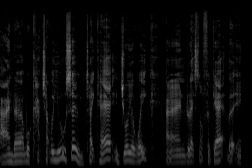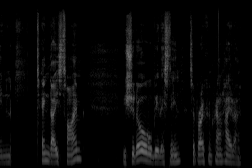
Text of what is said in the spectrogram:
And uh, we'll catch up with you all soon. Take care, enjoy your week, and let's not forget that in 10 days' time, you should all be listening to Broken Crown Halo.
